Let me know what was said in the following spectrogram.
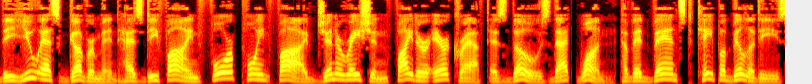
The U.S. government has defined 4.5 generation fighter aircraft as those that 1 have advanced capabilities,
